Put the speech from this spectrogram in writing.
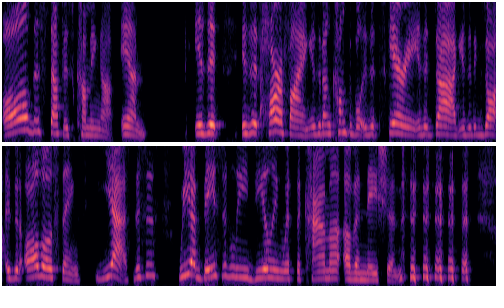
all this stuff is coming up. And is it is it horrifying? Is it uncomfortable? Is it scary? Is it dark? Is it exhaust is it all those things? Yes this is we are basically dealing with the karma of a nation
